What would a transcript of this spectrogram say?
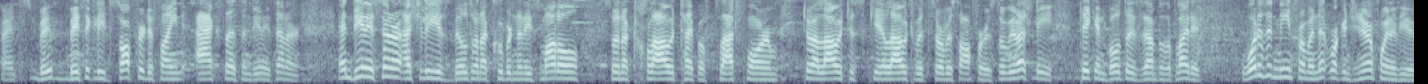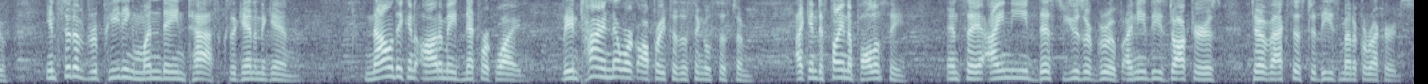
Right? It's basically software-defined access in DNA Center. And DNA Center actually is built on a Kubernetes model, so in a cloud type of platform to allow it to scale out with service offers. So we've actually taken both those examples, applied it. What does it mean from a network engineer point of view? Instead of repeating mundane tasks again and again, now they can automate network-wide. The entire network operates as a single system. I can define a policy and say, I need this user group, I need these doctors to have access to these medical records.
